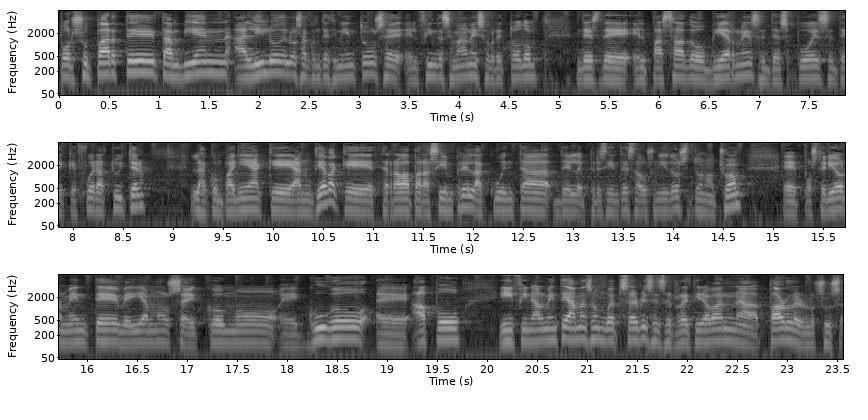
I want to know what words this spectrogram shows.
por su parte, también al hilo de los acontecimientos el fin de semana y sobre todo desde el pasado viernes, después de que fuera Twitter, la compañía que anunciaba que cerraba para siempre la cuenta del presidente de Estados Unidos, Donald Trump. Eh, posteriormente veíamos eh, cómo eh, Google, Apple y finalmente Amazon Web Services retiraban a Parler, sus,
